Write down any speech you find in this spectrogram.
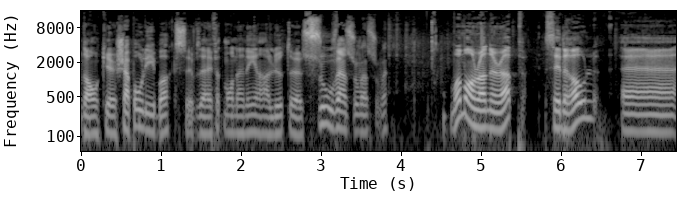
Donc, euh, chapeau les Bucks. Vous avez fait mon année en lutte euh, souvent, souvent, souvent. Moi, mon runner-up, c'est drôle. Euh,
